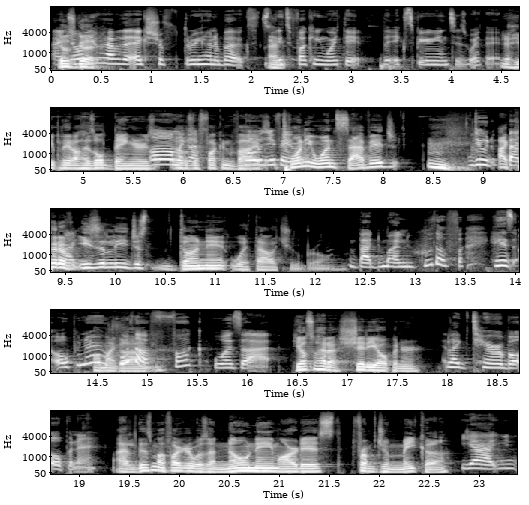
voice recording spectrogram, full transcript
I was know good. you have the extra 300 bucks. It's, it's fucking worth it. The experience is worth it. yeah, he played all his old bangers. Oh it my was a God. fucking What vibe. was your favorite? 21 Savage. Mm. Dude, I could have easily just done it without you, bro. Batman. Who the fuck? His opener? Oh my Who God. the fuck was that? He also had a shitty opener. Like terrible opener. Uh, this motherfucker was a no-name artist from Jamaica. Yeah, you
